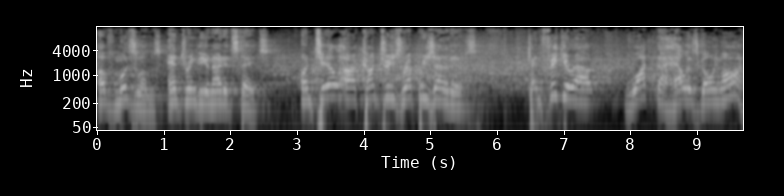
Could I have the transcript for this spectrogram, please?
of Muslims entering the United States until our country's representatives can figure out what the hell is going on.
